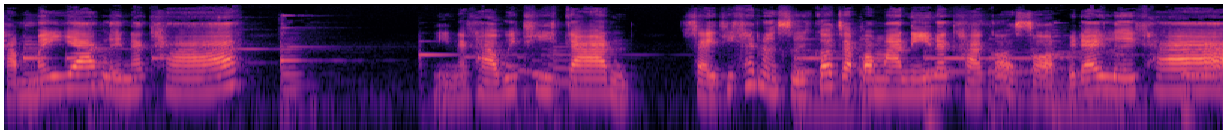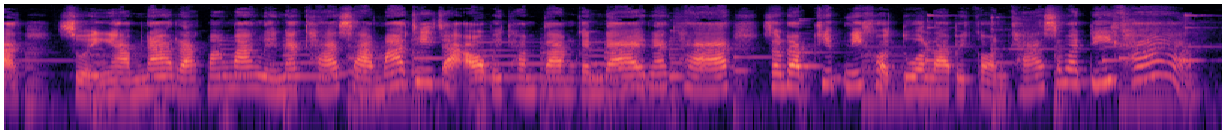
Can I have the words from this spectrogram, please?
ทำไม่ยากเลยนะคะ นี่นะคะ วิธีการใส่ที่แค่หนังสือก็จะประมาณนี้นะคะ ก็สอดไปได้เลยค่ะ สวยงามน่ารักมาก ๆ เลยนะคะ สามารถที่จะเอาไปทำตามกันได้นะคะสำหรับคลิปนี้ขอตัวลาไปก่อนค่ะ สวัสดีค่ะ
